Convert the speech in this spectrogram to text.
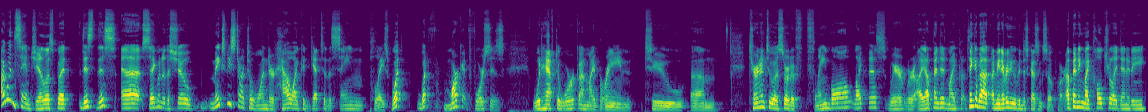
I wouldn't say I'm jealous, but this this uh, segment of the show makes me start to wonder how I could get to the same place. What what market forces would have to work on my brain to um, turn into a sort of flame ball like this, where where I upended my think about. I mean, everything we've been discussing so far, upending my cultural identity,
